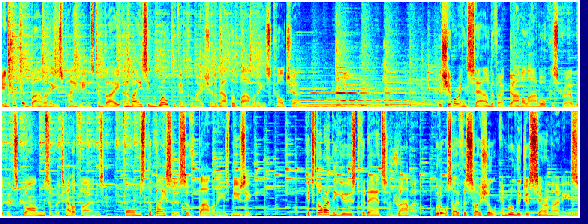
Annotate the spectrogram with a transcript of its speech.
Intricate Balinese paintings convey an amazing wealth of information about the Balinese culture. The shimmering sound of a gamelan orchestra with its gongs and metallophones forms the basis of Balinese music. It's not only used for dance and drama, but also for social and religious ceremonies.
